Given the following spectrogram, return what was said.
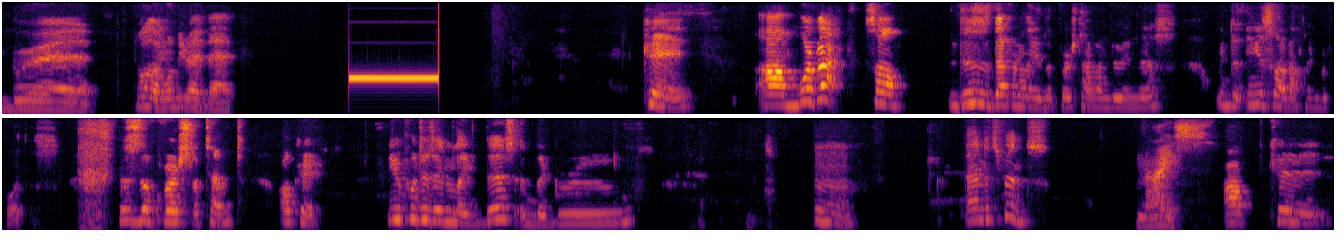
Bruh. Hold on, we'll be right back. Okay, um, we're back. So this is definitely the first time I'm doing this. We d- you saw nothing before this. This is the first attempt. Okay, you put it in like this in the groove. Mm. And it spins. Nice. Okay,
